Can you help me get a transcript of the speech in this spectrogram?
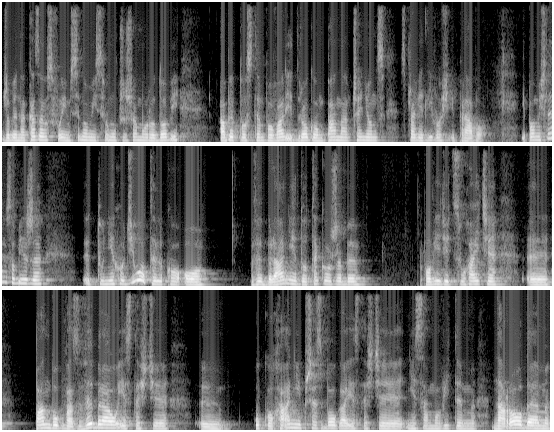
żeby nakazał swoim synom i swemu przyszłemu rodowi aby postępowali drogą Pana, czyniąc sprawiedliwość i prawo. I pomyślałem sobie, że y, tu nie chodziło tylko o wybranie do tego, żeby powiedzieć: Słuchajcie, y, Pan Bóg Was wybrał, jesteście y, ukochani przez Boga, jesteście niesamowitym narodem,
